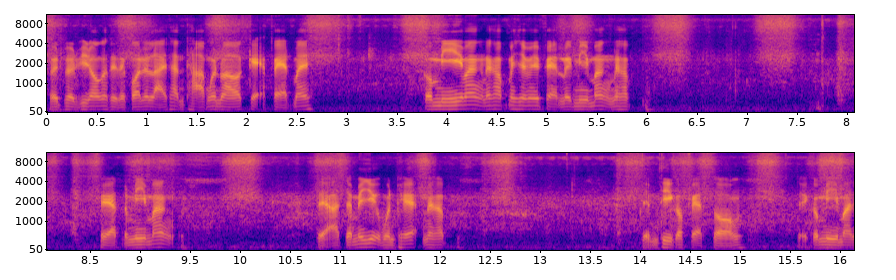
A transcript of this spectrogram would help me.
พื่อนเพื่อนๆพี่น้องเกษตรกรหลายท่านถามกันมาว่าแกะแฝดไหมก็มีมั่งนะครับ ไม่ใช่ไม่แฝดเลยมีมั่งนะครับแฝดมีมั่ง แต่อาจจะไม่เยอะเหมือนแพะนะครับ เต็มที่ก็แฝดสองแต่ก็มีมาเ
